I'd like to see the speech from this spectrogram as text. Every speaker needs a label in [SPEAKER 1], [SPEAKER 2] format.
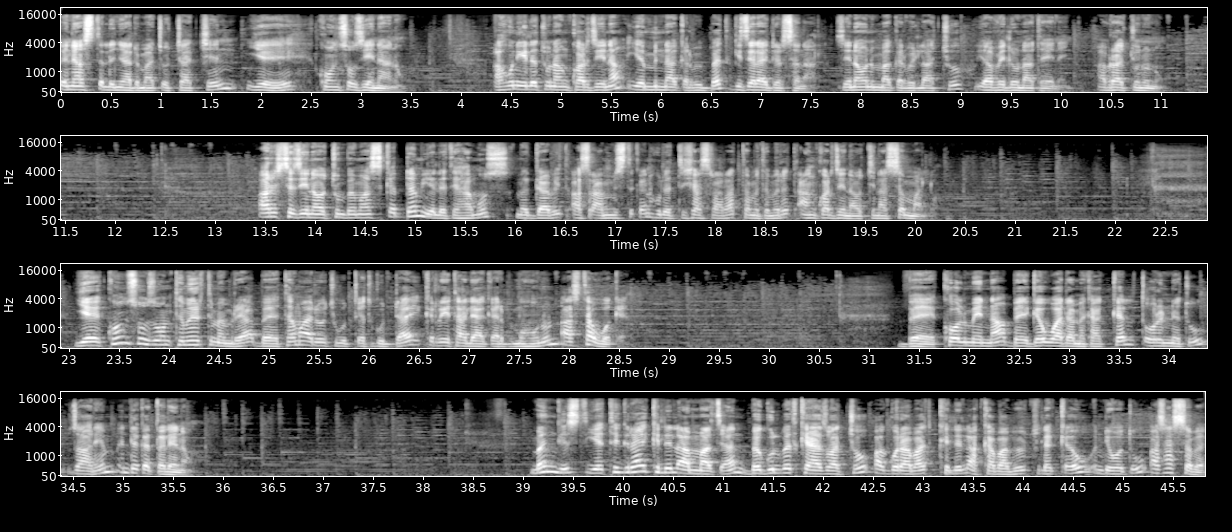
[SPEAKER 1] እና አስጥልኛ አድማጮቻችን ይኮንሶ ዜና ነው አሁን የዕለቱን አንኳር ዜና የምናቀርብበት ጊዜ ላይ ደርሰናል ዜናውን የማቀርብላችሁ የቬሎናታይ ነኝ አብራችኑ ነው አርስተ ዜናዎቹን በማስቀደም የዕለት ሐሙስ መጋቢት 15 ቀን 214 ዓ አንኳር ዜናዎችን አሰማለሁ የኮንሶ ዞን ትምህርት መምሪያ በተማሪዎች ውጤት ጉዳይ ቅሬታ ሊያቀርብ መሆኑን አስታወቀ በኮልሜ ና በገዋዳ መካከል ጦርነቱ ዛሬም እንደቀጠለ ነው መንግሥት የትግራይ ክልል አማጽያን በጉልበት ከያዟቸው አጎራባች ክልል አካባቢዎች ለቀው እንዲወጡ አሳሰበ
